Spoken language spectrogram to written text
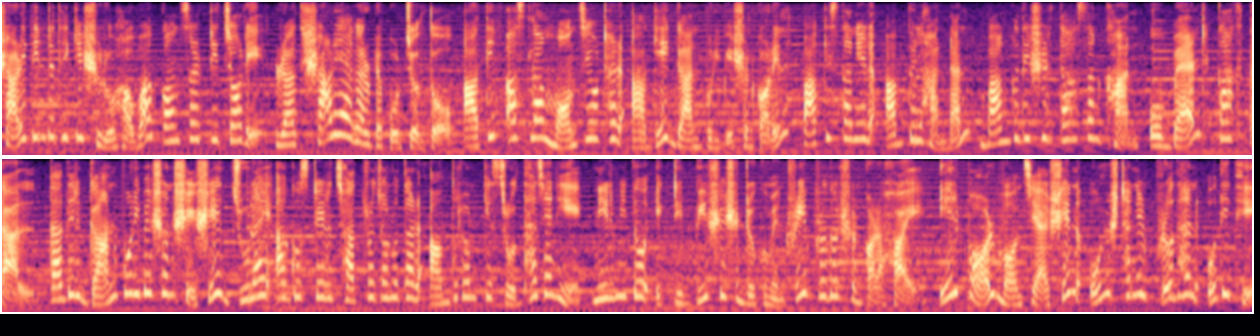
সাড়ে তিনটা থেকে শুরু হওয়া কনসার্টটি চলে রাত সাড়ে এগারোটা পর্যন্ত। আতিফ আসলাম মঞ্চে ওঠার আগে গান পরিবেশন করেন পাকিস্তানের আব্দুল হান্নান, বাংলাদেশের তাহসান খান ও ব্যান্ড কাকতাল। তাদের গান পরিবেশন শেষে জুলাই আগস্টের ছাত্র জনতার আন্দোলনকে শ্রদ্ধা জানিয়ে নির্মিত একটি বিশেষ ডকুমেন্টারি প্রদর্শন করা হয়। এরপর মঞ্চে আসেন অনুষ্ঠানের প্রধান অতিথি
